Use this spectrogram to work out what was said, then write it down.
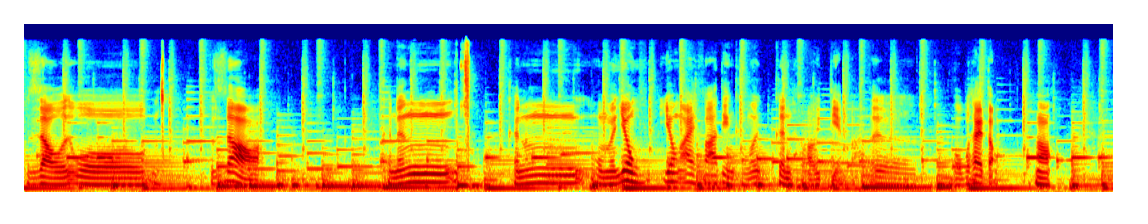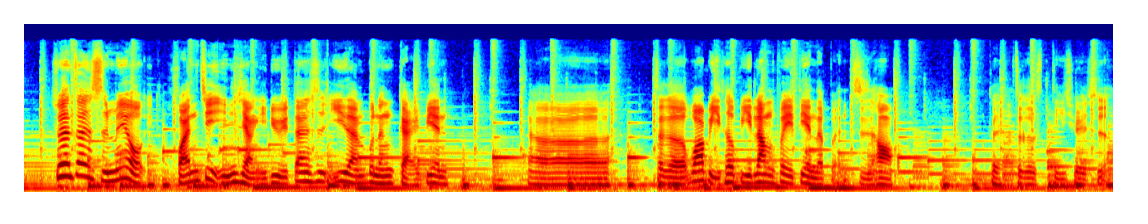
不知道我我。不知道啊，可能可能我们用用爱发电可能会更好一点吧，这个我不太懂啊。虽然暂时没有环境影响疑虑，但是依然不能改变呃这个挖比特币浪费电的本质哈。对啊，这个的确是哈，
